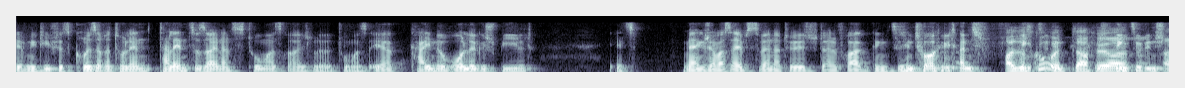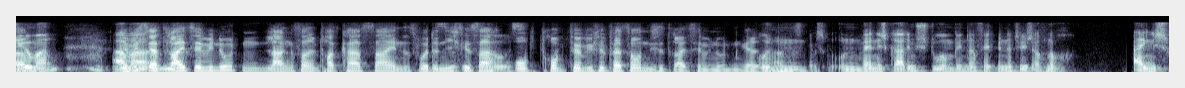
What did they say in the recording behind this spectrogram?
definitiv das größere Talent, Talent zu sein als Thomas Reichle. Thomas eher keine Rolle gespielt. Jetzt merke ich aber selbst, wenn natürlich deine Frage ging zu den Torhütern. Ich Alles gut, den, dafür. Ich zu den Stürmern. Ähm, aber, ihr wisst ja, 13 ähm, Minuten lang soll ein Podcast sein. Es wurde so nicht gesagt, pro, pro, für wie viele Personen diese 13 Minuten gelten. Und, und wenn ich gerade im Sturm bin, da fällt mir natürlich auch noch eigentlich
